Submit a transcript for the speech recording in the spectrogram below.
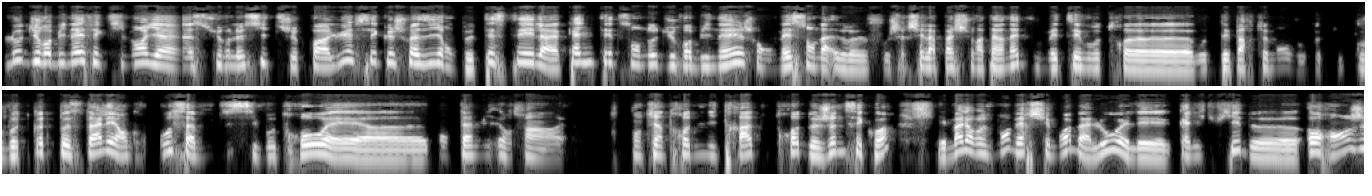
l'eau du robinet, effectivement, il y a sur le site, je crois, l'UFC que choisir, on peut tester la qualité de son eau du robinet. On met son, euh, faut chercher la page sur internet, vous mettez votre euh, votre département, votre, code postal et en gros, ça vous dit si votre eau est euh, contami- enfin contient trop de nitrate, trop de je ne sais quoi. Et malheureusement, vers chez moi, bah, l'eau, elle est qualifiée de orange,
